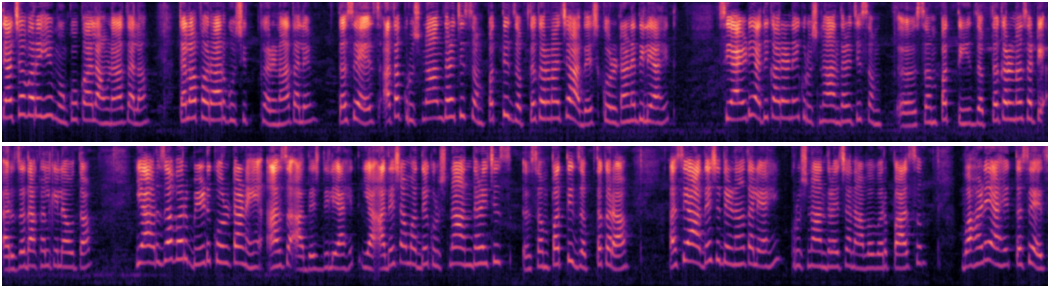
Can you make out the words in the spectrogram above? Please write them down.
त्याच्यावरही मोकोका लावण्यात आला? त्याला फरार घोषित करण्यात आले. तसेच आता कृष्णा आंधळेची संपत्ती जप्त करण्याचे आदेश कोर्टाने दिले आहेत. सी आय डी अधिकाऱ्याने कृष्णा आंधळेची सं संपत्ती जप्त करण्यासाठी अर्ज दाखल केला होता. या अर्जावर बीड कोर्टाने आज आदेश दिले आहेत. या आदेशामध्ये कृष्णा आंधळेची संपत्ती जप्त करा असे आदेश देण्यात आले आहे. कृष्णा आंधळेच्या नावावर पाच वाहने आहेत. तसेच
